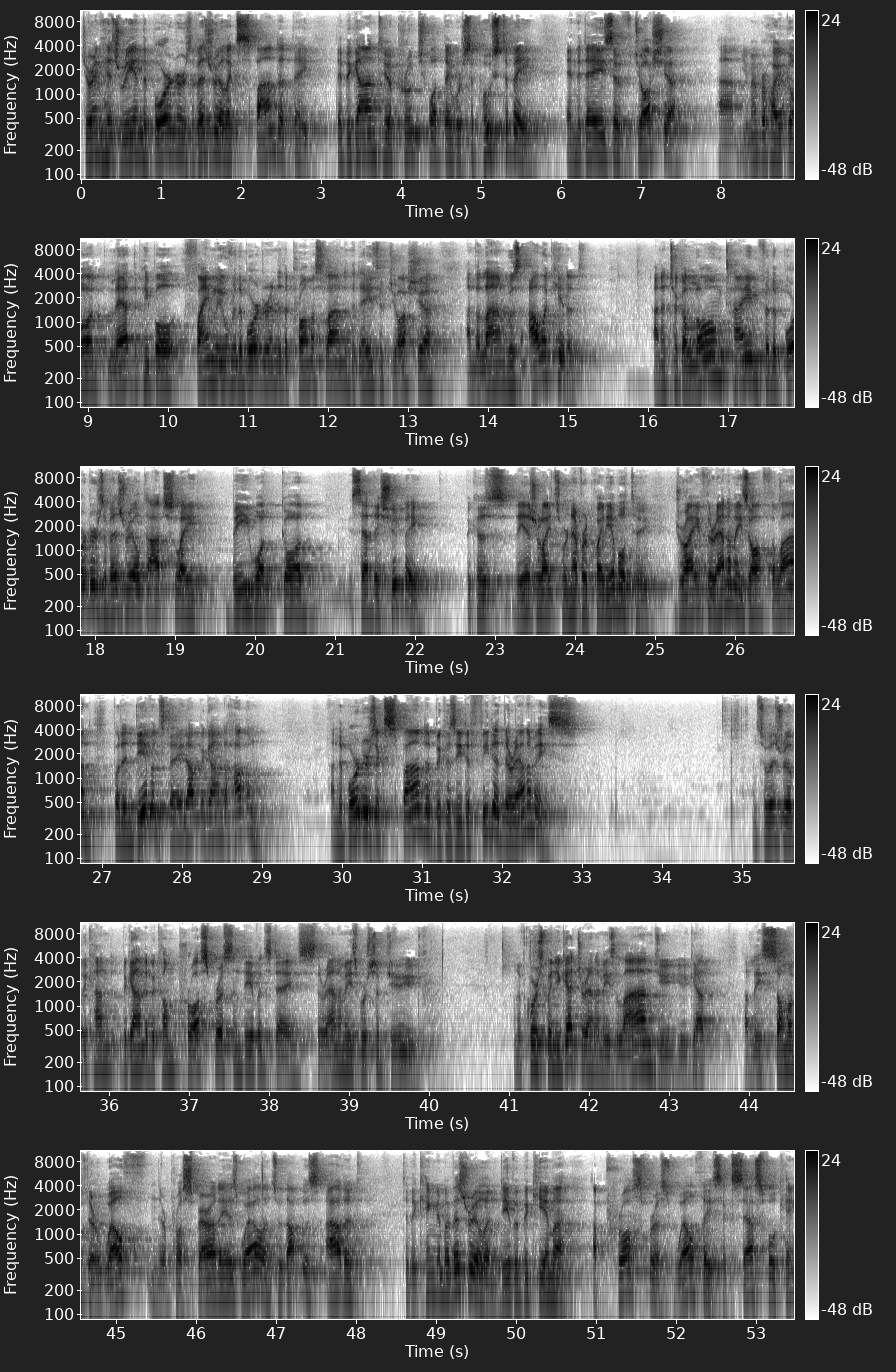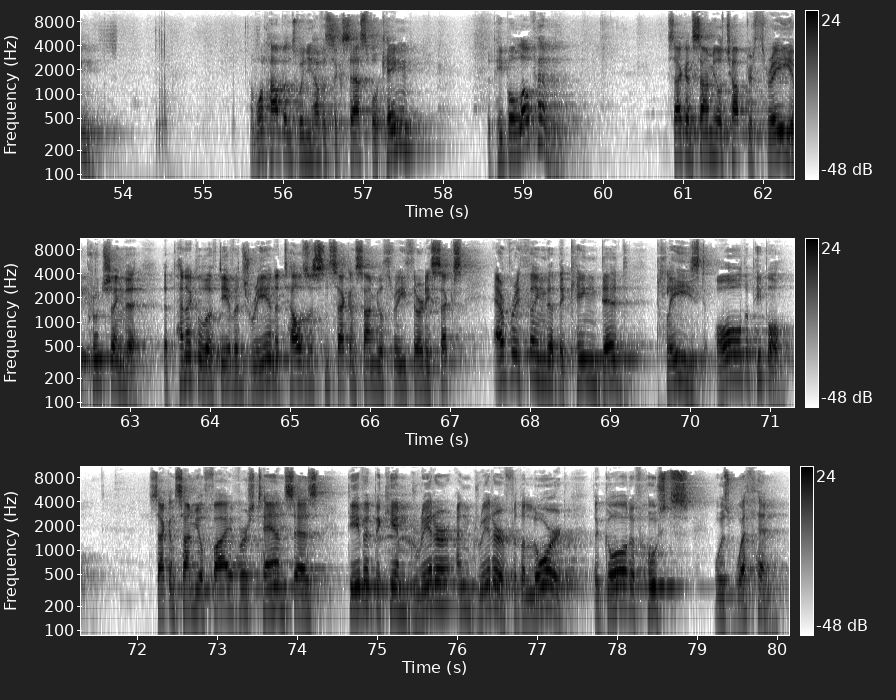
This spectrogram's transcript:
During his reign, the borders of Israel expanded. They, they began to approach what they were supposed to be in the days of Joshua. Um, you remember how God led the people finally over the border into the promised land in the days of Joshua, and the land was allocated. And it took a long time for the borders of Israel to actually be what God said they should be, because the Israelites were never quite able to drive their enemies off the land. But in David's day, that began to happen. And the borders expanded because he defeated their enemies. And so Israel began, began to become prosperous in David's days. Their enemies were subdued. And of course, when you get your enemies' land, you, you get at least some of their wealth and their prosperity as well. And so that was added to the kingdom of Israel, and David became a, a prosperous, wealthy, successful king. And what happens when you have a successful king? The people love him. 2 Samuel chapter 3, approaching the, the pinnacle of David's reign, it tells us in 2 Samuel 3:36, everything that the king did pleased all the people. 2 Samuel 5 verse 10 says, David became greater and greater, for the Lord, the God of hosts, was with him.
